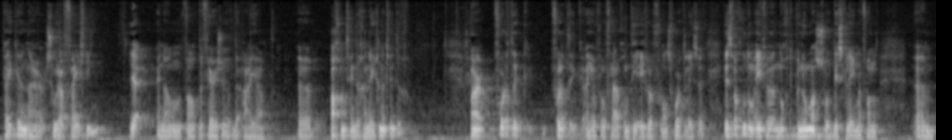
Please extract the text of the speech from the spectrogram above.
kijken naar Surah 15. Ja. En dan vanaf de verse op de ayat 28 en 29. Maar voordat ik, voordat ik aan jou wil vragen om die even voor ons voor te lezen, is het wel goed om even nog te benoemen als een soort disclaimer van um,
